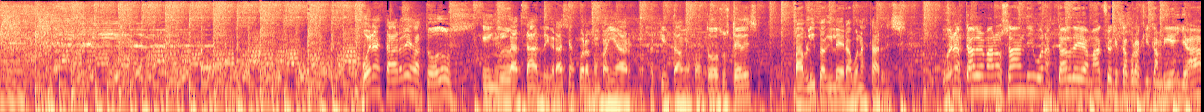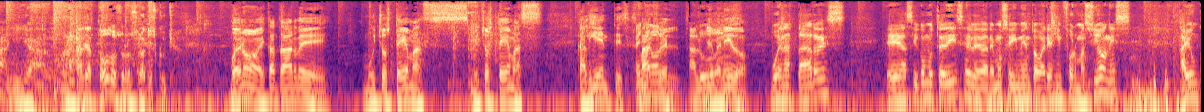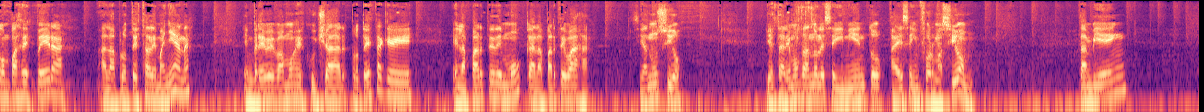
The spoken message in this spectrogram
Buenas tardes a todos en la tarde. Gracias por acompañarnos. Aquí estamos con todos ustedes. Pablito Aguilera, buenas tardes. Buenas tardes, hermano Sandy. Buenas tardes a Maxwell, que está por aquí también ya. Y a, buenas tardes a todos los radioescuchas. Bueno, esta tarde muchos temas, muchos temas calientes. Señor, Maxwell, saludos. bienvenido. Buenas tardes. Eh, así como usted dice, le daremos seguimiento a varias informaciones. Hay un compás de espera a la protesta de mañana. En breve vamos a escuchar protesta que en la parte de Moca, la parte baja, se anunció y estaremos dándole seguimiento a esa información. También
